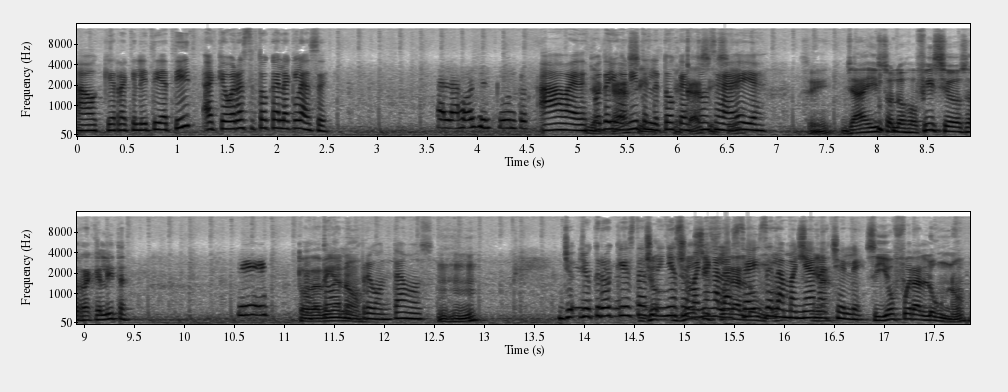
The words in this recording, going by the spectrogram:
Ah, ok, Raquelita. ¿Y a ti? ¿A qué hora te toca la clase? A las 11 puntos. Ah, vaya, después de Ivonita le toca entonces a ella. Sí. ¿Ya hizo los oficios, Raquelita? Sí. Todavía no. Nos preguntamos. Yo, yo creo que estas niñas se bañan a las 6 de la mañana, Chele. Si yo fuera alumno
